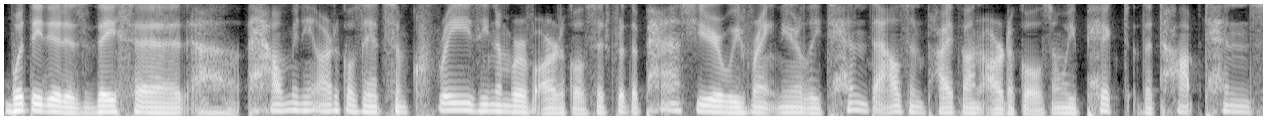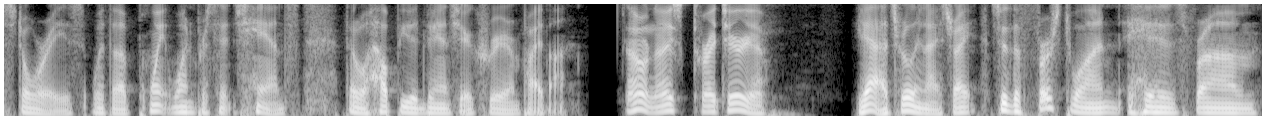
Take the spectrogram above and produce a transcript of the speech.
what they did is they said uh, how many articles? They had some crazy number of articles. Said for the past year we've ranked nearly 10,000 python articles and we picked the top 10 stories with a 0.1% chance that will help you advance your career in python. Oh nice criteria. Yeah it's really nice right? So the first one is from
